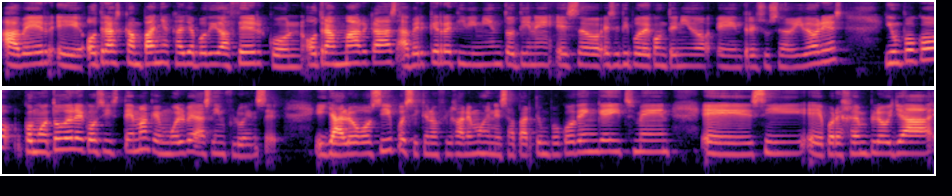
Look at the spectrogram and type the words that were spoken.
a ver eh, otras campañas que haya podido hacer con otras marcas, a ver qué recibimiento tiene eso, ese tipo de contenido entre sus seguidores y un poco como todo el ecosistema que envuelve a ese influencer. Y ya luego sí, pues sí que nos fijaremos en esa parte un poco de engagement, eh, si eh, por ejemplo ya...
